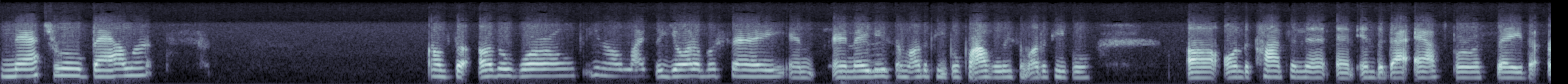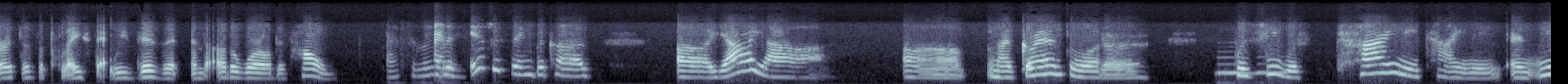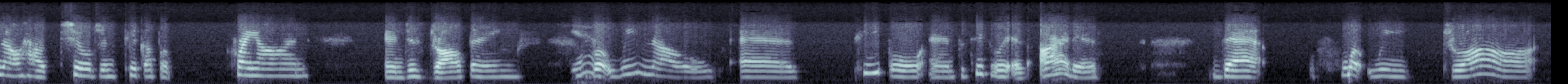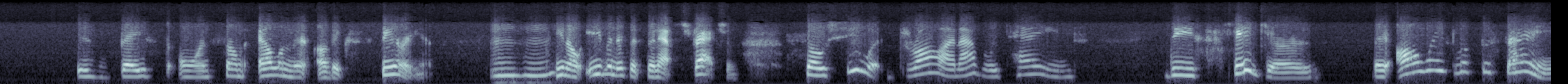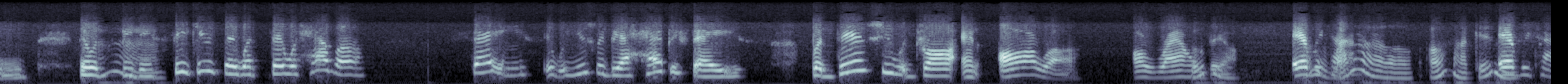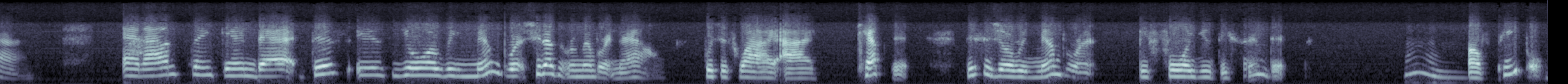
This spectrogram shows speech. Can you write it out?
natural balance of the other world, you know, like the Yoruba say, and and maybe mm-hmm. some other people, probably some other people uh, on the continent and in the diaspora say the earth is a place that we visit and the other world is home. Absolutely. And it's interesting because uh, Yaya, uh, my granddaughter, mm-hmm. when she mm-hmm. was tiny, tiny, and you know how children pick up a crayon and just draw things. Yeah. But we know as people and particularly as artists that what we draw is based on some element of experience. Mm-hmm. You know, even if it's an abstraction. So she would draw, and I've retained these figures. They always look the same. There would ah. be these ah. figures. They would they would have a face. It would usually be a happy face, but then she would draw an aura around Ooh. them every oh, time. Wow. Oh my goodness. Every time. And I'm thinking that this is your remembrance. She doesn't remember it now, which is why I kept it. This is your remembrance before you descended Hmm. of people.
